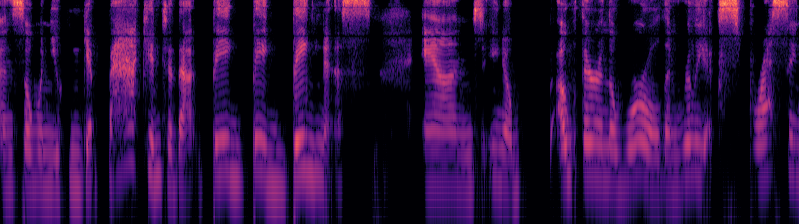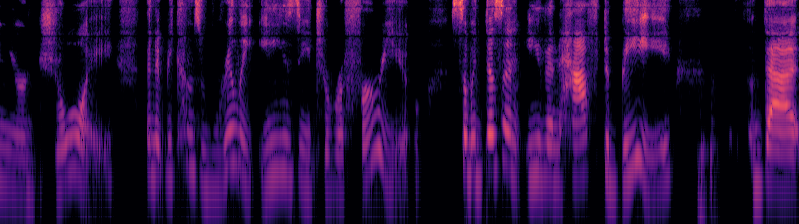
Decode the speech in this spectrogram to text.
And so when you can get back into that big, big bigness and, you know, out there in the world and really expressing your joy, then it becomes really easy to refer you. So it doesn't even have to be that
